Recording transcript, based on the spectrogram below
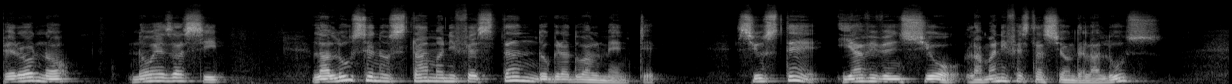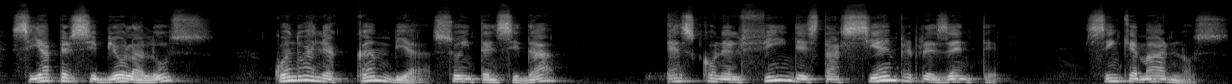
Pero não, não é assim. A luz se nos está manifestando gradualmente. Si usted ya vivenció la manifestación de la luz, si ya percibió la luz, cuando ella cambia su intensidad, es con el fin de estar siempre presente, sin quemarnos,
